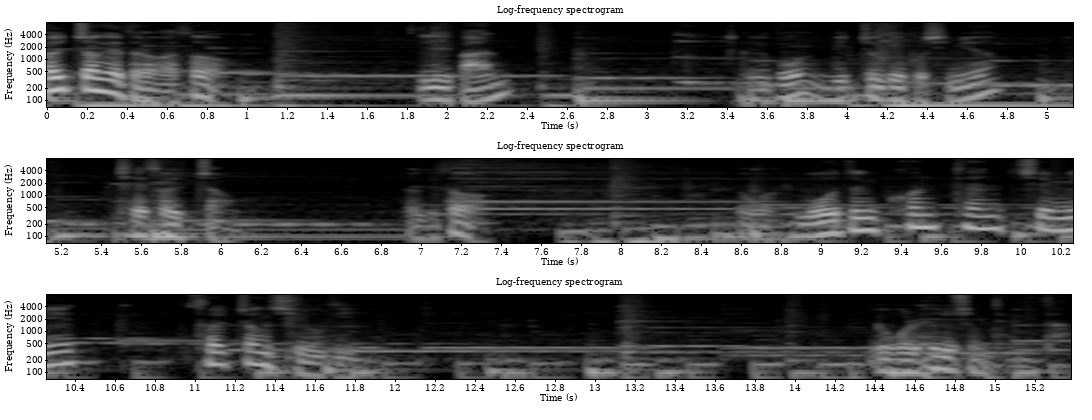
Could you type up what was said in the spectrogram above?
설정에 들어가서 일반 그리고 밑쪽에 보시면 재설정 여기서 요거 모든 콘텐츠 및 설정 지우기 요걸 해주시면 됩니다.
